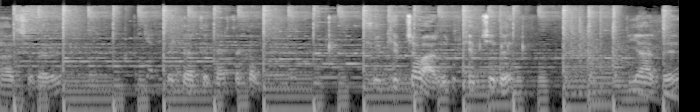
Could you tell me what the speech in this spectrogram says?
parçaları teker teker takalım. Şu kepçe vardı. Bu kepçe de bir yerde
